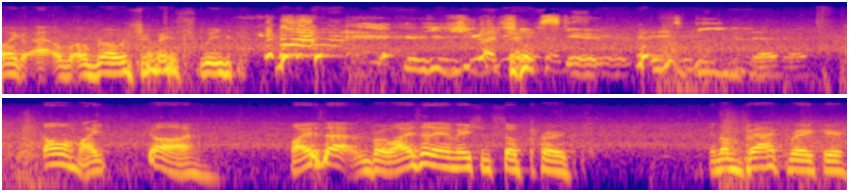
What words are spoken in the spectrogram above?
like uh, arose from his sleep. Dude, you, you got so scared. He just beat. Oh my god. Why is that, bro? Why is that animation so perked? And the backbreaker.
